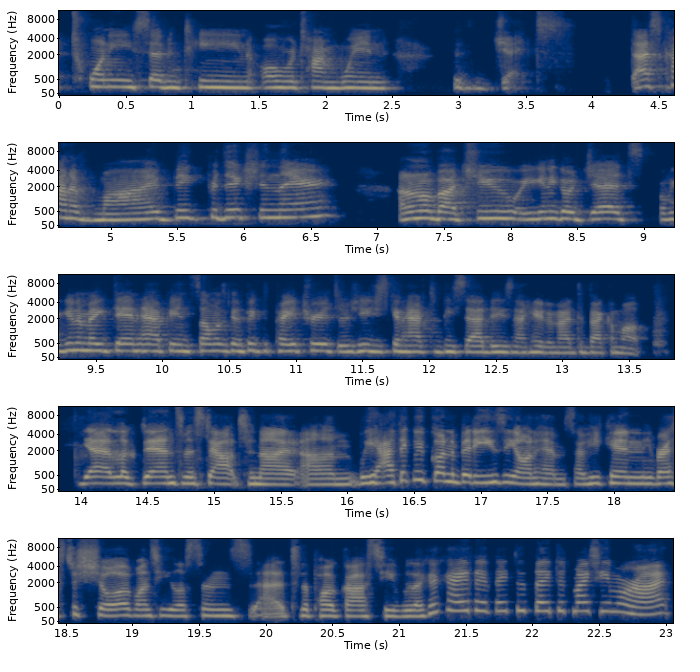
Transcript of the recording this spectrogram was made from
a 2017 overtime win for the Jets. That's kind of my big prediction there. I don't know about you. Are you going to go Jets? Are we going to make Dan happy and someone's going to pick the Patriots, or is he just going to have to be sad that he's not here tonight to back him up? Yeah, look, Dan's missed out tonight. Um, we I think we've gone a bit easy on him, so he can rest assured once he listens uh, to the podcast, he will be like, okay, they, they did they did my team all right.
